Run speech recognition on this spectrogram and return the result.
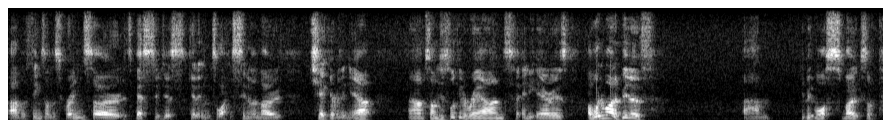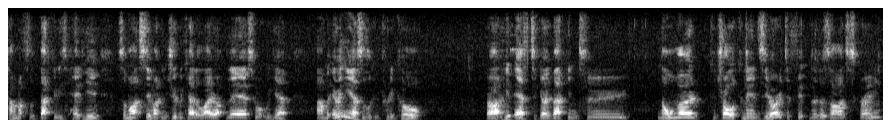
um, of things on the screen. So it's best to just get it into like a cinema mode check everything out. Um, so I'm just looking around for any areas. I wouldn't mind a bit of um, a bit more smoke sort of coming off the back of his head here. So I might see if I can duplicate a layer up there see what we get. Um, everything else is looking pretty cool Alright, hit F to go back into normal mode, Control or Command 0 to fit the design to screen,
